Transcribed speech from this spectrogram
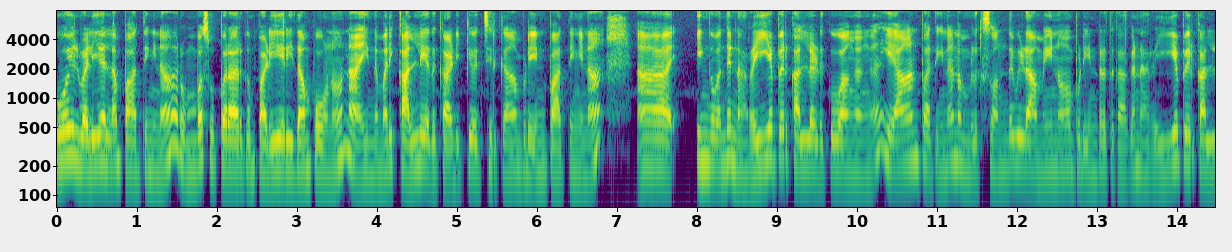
கோயில் வழியெல்லாம் பார்த்தீங்கன்னா ரொம்ப சூப்பராக இருக்கும். படியேறி தான் போகணும். நான் இந்த மாதிரி கல் எதுக்கு அடுக்கி வச்சுருக்கேன் அப்படின்னு பார்த்தீங்கன்னா இங்கே வந்து நிறைய பேர் கல் அடுக்குவாங்கங்க. ஏன்னு பார்த்தீங்கன்னா நம்மளுக்கு சொந்த வீடு அமையணும் அப்படின்றதுக்காக நிறைய பேர் கல்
